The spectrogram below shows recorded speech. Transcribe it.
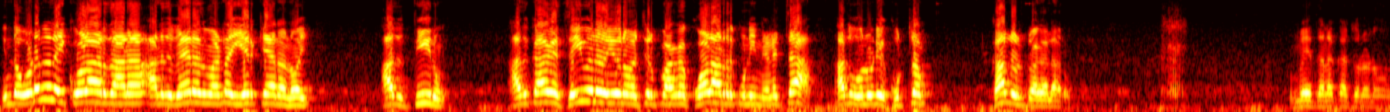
இந்த உடல்நிலை கோளாறு தானா அல்லது வேறு எது மாதிரி இயற்கையான நோய்? அது தீரும். அதுக்காக செய்வன இவனை வச்சுருப்பாங்க. கோளாறு இருக்குன்னு நீ நினைச்சா அது உன்னுடைய குற்றம். கால் விட்டுவாங்க எல்லாரும். உண்மையை தனக்கா சொல்லணும்?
